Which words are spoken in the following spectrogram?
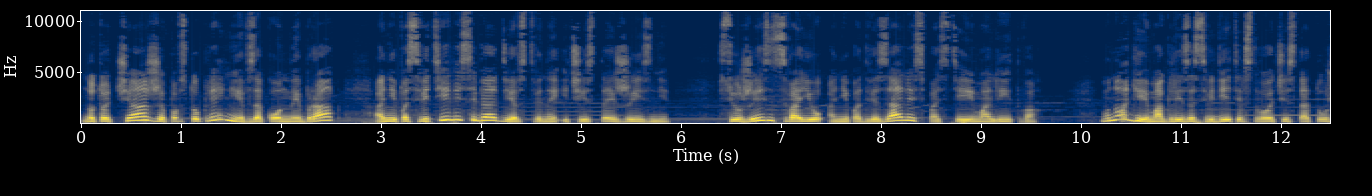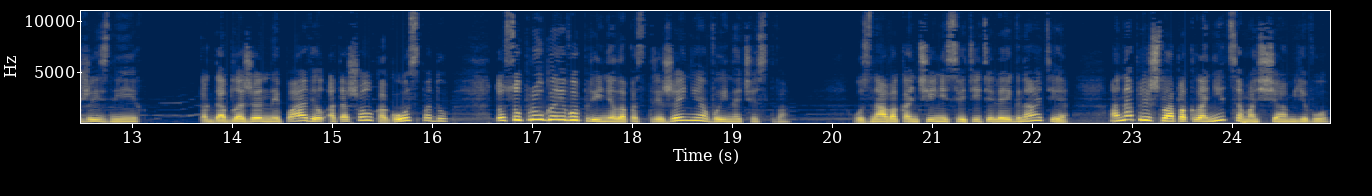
Но тотчас же, по вступлении в законный брак, они посвятили себя девственной и чистой жизни. Всю жизнь свою они подвязались в посте и молитвах. Многие могли засвидетельствовать чистоту жизни их. Когда блаженный Павел отошел ко Господу, то супруга его приняла пострижение в иночество. Узнав о кончине святителя Игнатия, она пришла поклониться мощам его.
